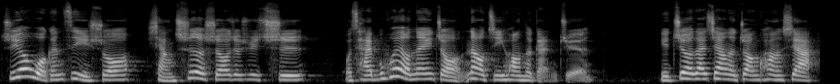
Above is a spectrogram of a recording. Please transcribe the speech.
只有我跟自己说想吃的时候就去吃，我才不会有那一种闹饥荒的感觉。也只有在这样的状况下，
